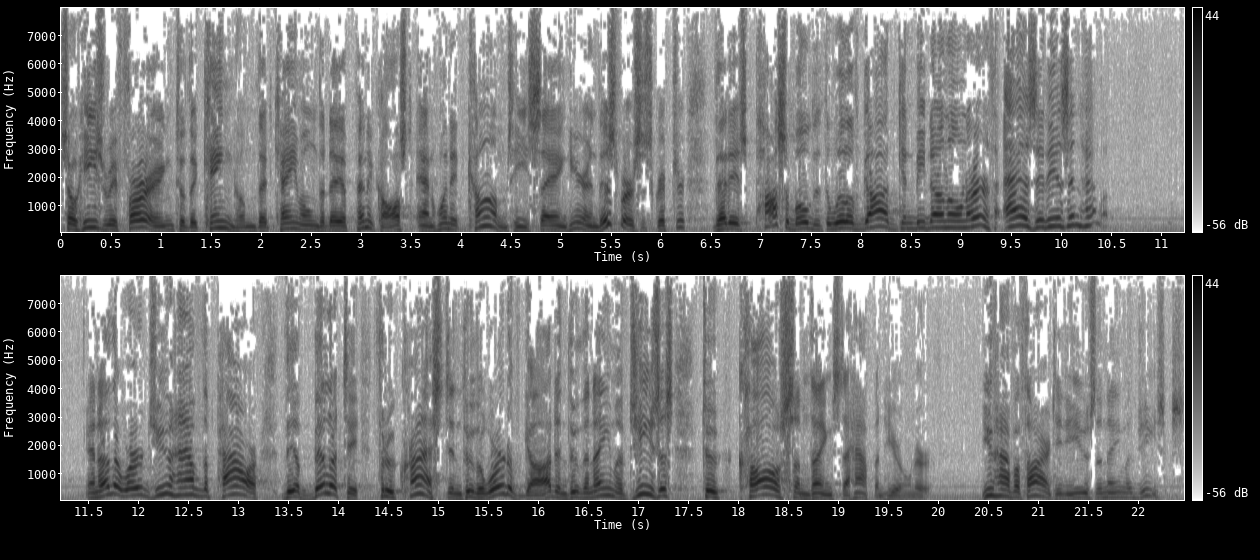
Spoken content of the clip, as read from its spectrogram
So he's referring to the kingdom that came on the day of Pentecost, and when it comes, he's saying here in this verse of Scripture that it's possible that the will of God can be done on earth as it is in heaven. In other words, you have the power, the ability through Christ and through the Word of God and through the name of Jesus to cause some things to happen here on earth. You have authority to use the name of Jesus.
